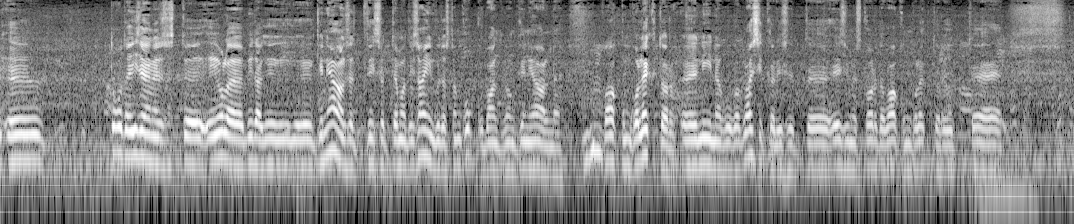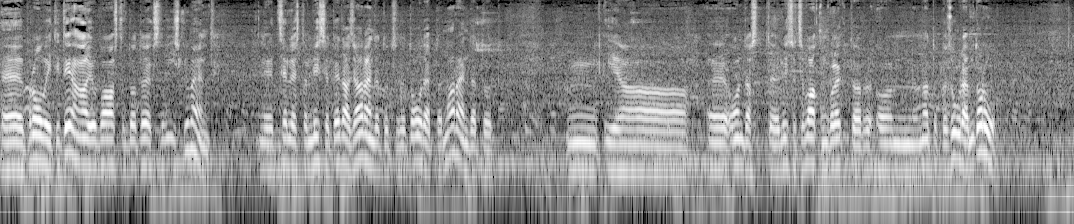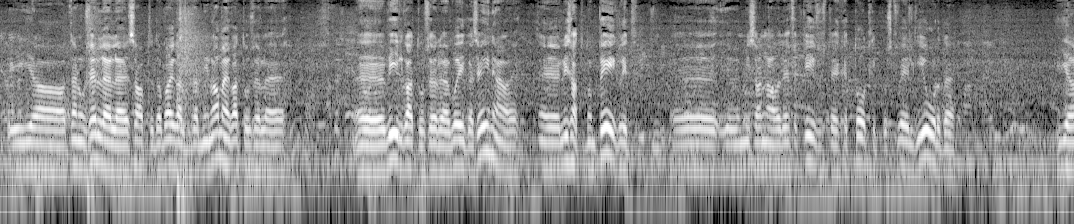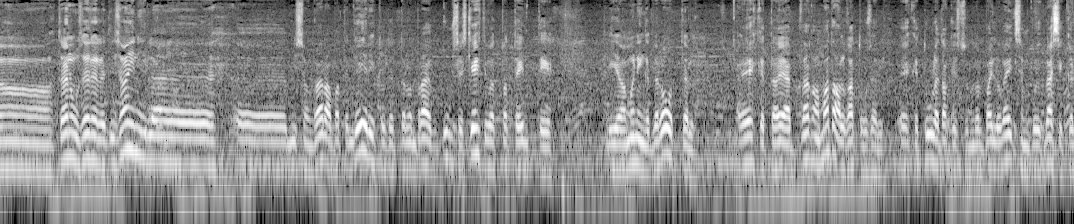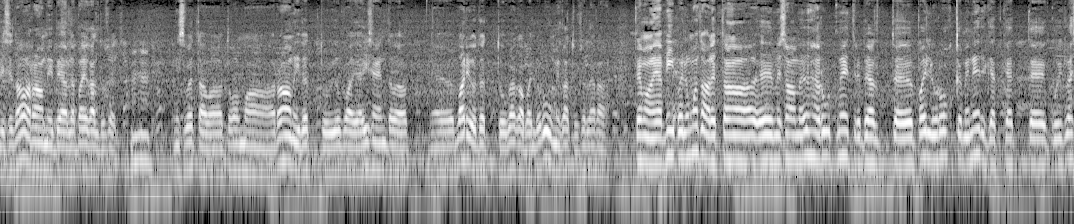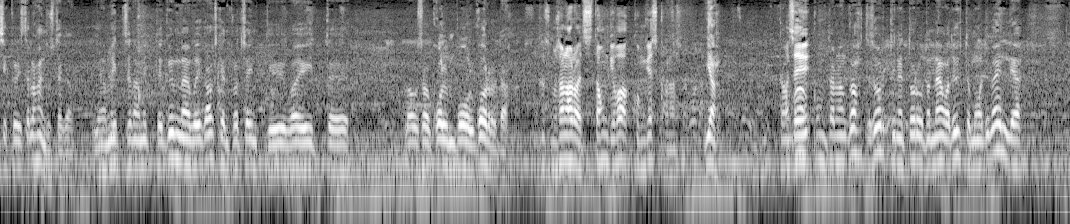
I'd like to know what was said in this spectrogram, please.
toode iseenesest eh, ei ole midagi geniaalset, lihtsalt tema disain, kuidas ta on kokku pandud, on geniaalne. Mm -hmm.. vaakumkollektor, eh, nii nagu ka klassikalised eh, esimest korda vaakumkollektorid prooviti teha juba aastal tuhat üheksasada viiskümmend, et sellest on lihtsalt edasi arendatud, seda toodet on arendatud. Mm, ja on tast lihtsalt see vaakumkollektor on natuke suurem toru. Ja tänu sellele saab teda paigaldada nii lamekatusele viilkatusele või ka seinale, äh, lisatud on peeglid, äh, mis annavad efektiivsust ehk et tootlikkust veelgi juurde. ja tänu sellele disainile, mis on ka ära patenteeritud, et tal on praegu kuusteist kehtivat patenti ja mõningad veel ootel ehk et ta jääb väga madal katusel, ehk et tuuletakistus on tal palju väiksem kui klassikalised A-raami peale paigaldused mm, -hmm. mis võtavad oma raami tõttu juba ja iseenda äh, varju tõttu väga palju ruumi katusel ära. tema jääb nii palju madal, et ta, äh, me saame ühe ruutmeetri pealt äh, palju rohkem energiat kätte kui klassikaliste lahendustega ja mhm. mitte seda mitte kümme või kakskümmend protsenti, vaid lausa kolm pool korda. kas ma saan aru, et siis ta ongi vaakumkeskkonnas? jah ta on see... vaakum, tal on kahte sorti, need torud on, näevad ühtemoodi välja.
